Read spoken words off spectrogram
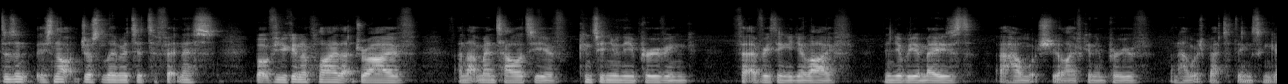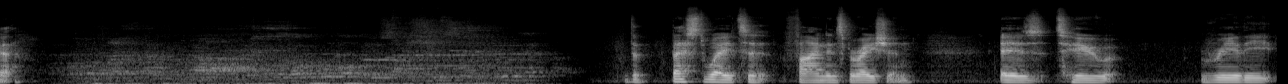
doesn't it's not just limited to fitness, but if you can apply that drive and that mentality of continually improving for everything in your life, then you'll be amazed at how much your life can improve and how much better things can get. The best way to find inspiration is to really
